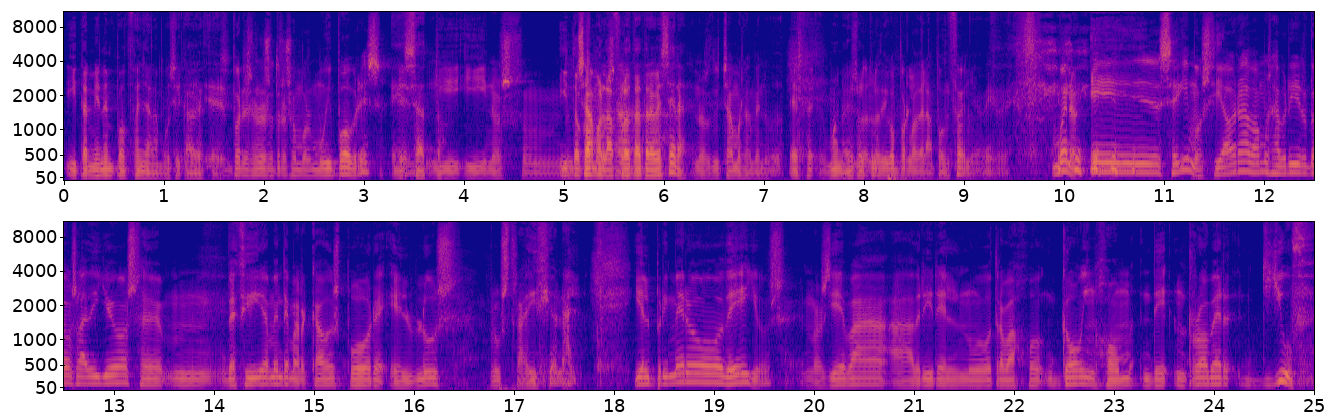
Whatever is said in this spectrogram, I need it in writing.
y también emponzoña la música a veces. Eh, por eso nosotros somos muy pobres ¿eh? Exacto. y, y nos mm, Y duchamos tocamos la a- flota travesera. Nos duchamos a menudo. Efe- bueno, eso lo, tú. lo digo por lo de la ponzoña. Bueno, eh, seguimos y ahora vamos a abrir dos ladillos mm, decididamente marcados por el blues blues tradicional. Y el primero de ellos nos lleva a abrir el nuevo trabajo Going Home de Robert Diouf,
